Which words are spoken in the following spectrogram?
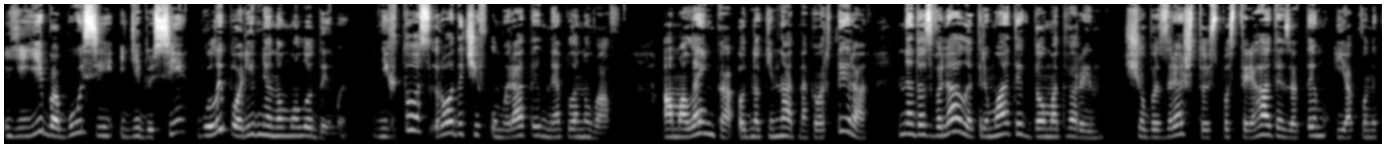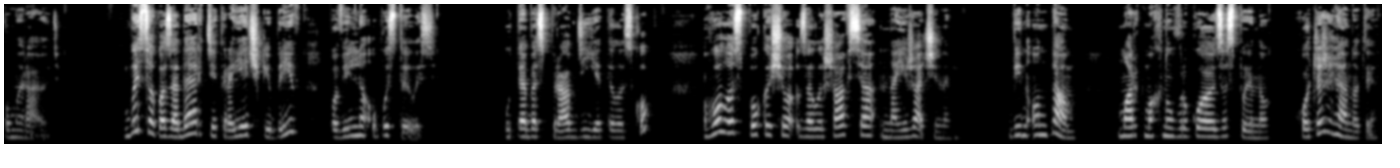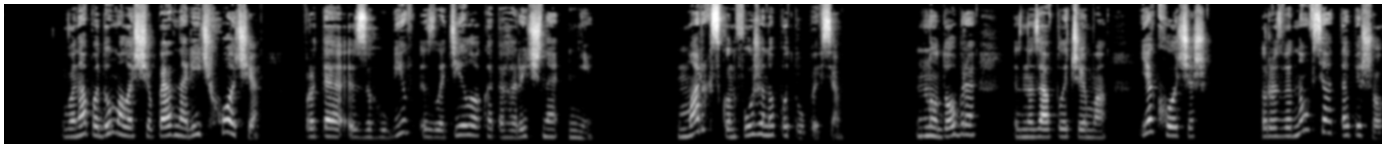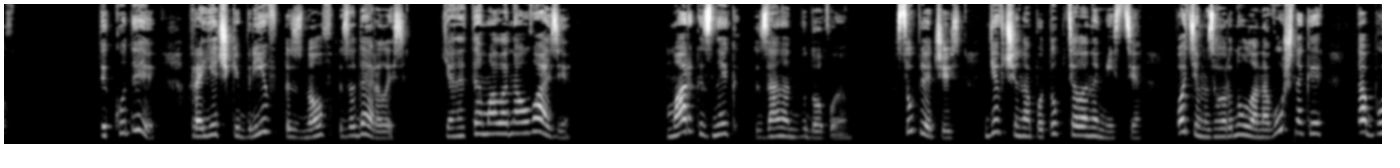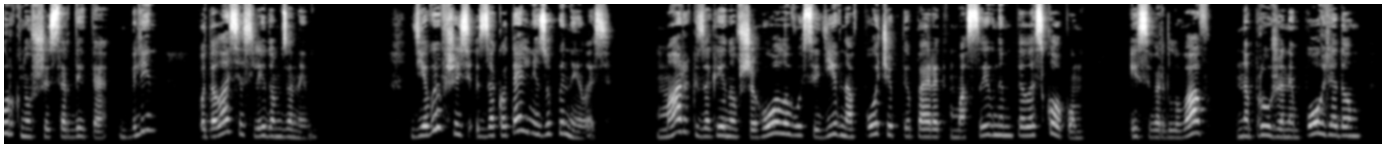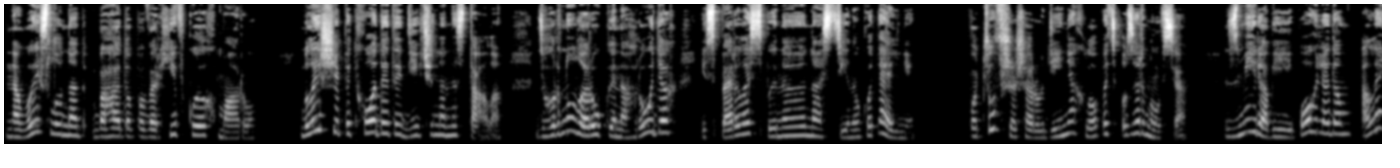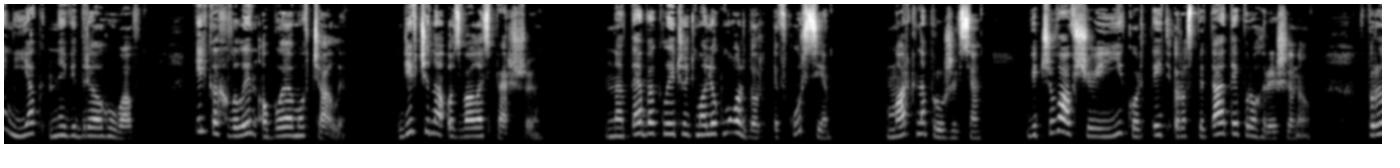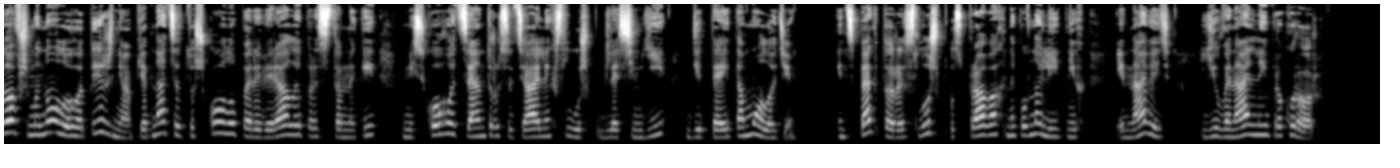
Її бабусі і дідусі були порівняно молодими, ніхто з родичів умирати не планував, а маленька однокімнатна квартира не дозволяла тримати вдома тварин, щоби зрештою спостерігати за тим, як вони помирають. Високо задерті краєчки брів повільно опустились. У тебе справді є телескоп? Голос поки що залишався наїжаченим. Він он там. Марк махнув рукою за спину, Хочеш глянути? Вона подумала, що певна річ хоче, проте з губів злетіло категоричне ні. Марк сконфужено потупився. Ну, добре, знизав плечима, як хочеш. Розвернувся та пішов. Ти куди? Краєчки брів знов задерились. Я не те мала на увазі. Марк зник за надбудовою. Суплячись, дівчина потупцяла на місці, потім згорнула навушники та, буркнувши сердите блін, подалася слідом за ним. З'явившись за котельні, зупинилась. Марк, закинувши голову, сидів навпочепки перед масивним телескопом і свердлував напруженим поглядом навислу над багатоповерхівкою хмару. Ближче підходити дівчина не стала, згорнула руки на грудях і сперлась спиною на стіну котельні. Почувши шарудіння, хлопець озирнувся, зміряв її поглядом, але ніяк не відреагував. Кілька хвилин обоє мовчали. Дівчина озвалась першою. На тебе кличуть малюк Мордор, ти в курсі? Марк напружився. Відчував, що її кортить розпитати про Гришину. Впродовж минулого тижня 15-ту школу перевіряли представники міського центру соціальних служб для сім'ї, дітей та молоді, інспектори служб у справах неповнолітніх і навіть ювенальний прокурор.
